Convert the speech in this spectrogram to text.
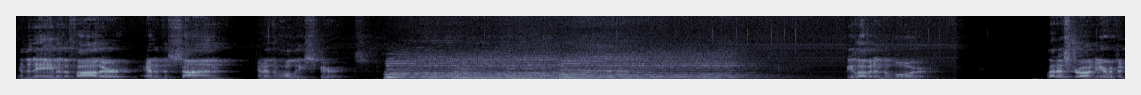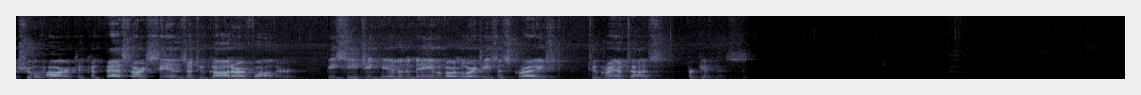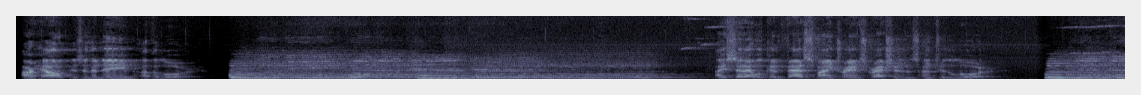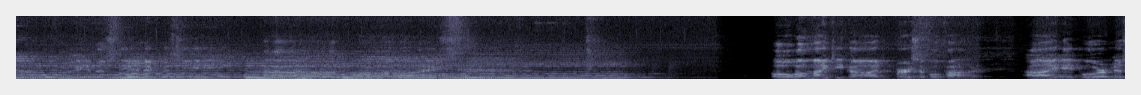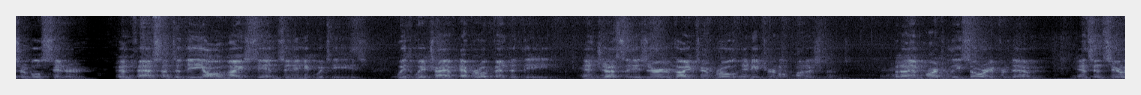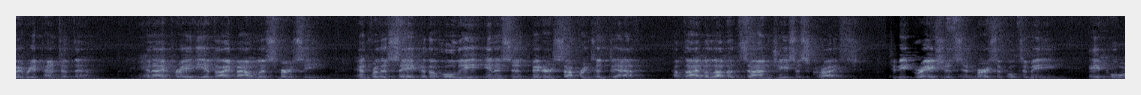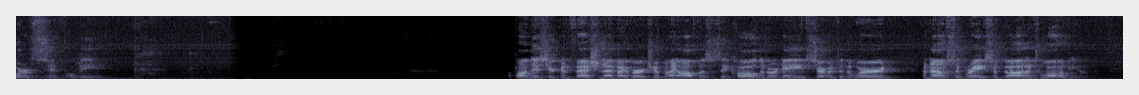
In the name of the Father, and of the Son, and of the Holy Spirit. Beloved in the Lord, let us draw near with a true heart and confess our sins unto God our Father, beseeching him in the name of our Lord Jesus Christ to grant us forgiveness. Our help is in the name of the Lord. I said, I will confess my transgressions unto the Lord. Forgive us the iniquity of sin. O Almighty God, merciful Father, I, a poor, miserable sinner, confess unto thee all my sins and iniquities, with which I have ever offended thee, and justly deserve thy temporal and eternal punishment. But I am heartily sorry for them, and sincerely repent of them. And I pray thee of thy boundless mercy, and for the sake of the holy, innocent, bitter sufferings and death of thy beloved Son, Jesus Christ, to be gracious and merciful to me, a poor, sinful being. Upon this, your confession, I, by virtue of my office as a called and ordained servant of the word, announce the grace of God unto all of you.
